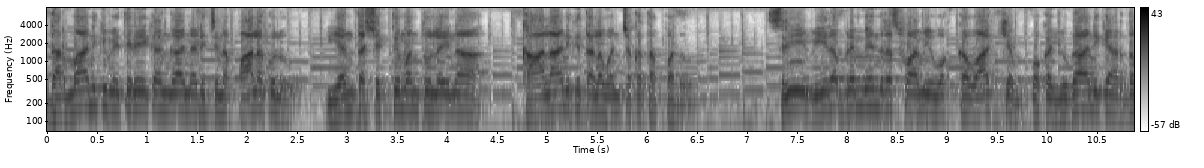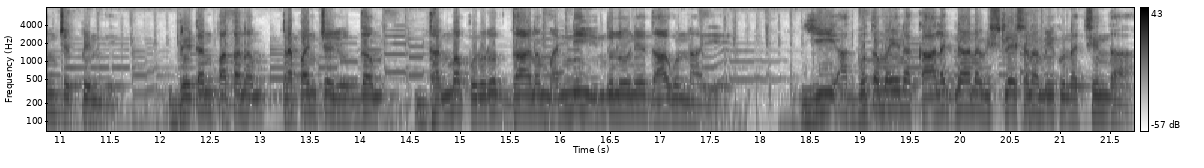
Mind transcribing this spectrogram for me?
ధర్మానికి వ్యతిరేకంగా నడిచిన పాలకులు ఎంత శక్తిమంతులైనా కాలానికి తల వంచక తప్పదు. శ్రీ వీరబ్రహ్మేంద్ర స్వామి ఒక్క వాక్యం ఒక యుగానికి అర్థం చెప్పింది. బ్రిటన్ పతనం ప్రపంచ యుద్ధం ధర్మ పునరుద్ధానం అన్నీ ఇందులోనే దాగున్నాయి. ఈ అద్భుతమైన కాలజ్ఞాన విశ్లేషణ మీకు నచ్చిందా?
